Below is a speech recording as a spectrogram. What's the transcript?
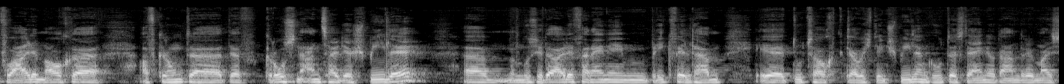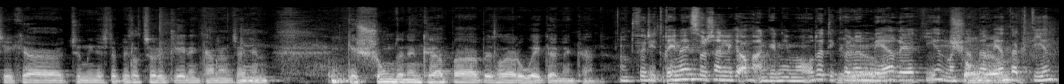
vor allem auch äh, aufgrund der, der großen Anzahl der Spiele. Ähm, man muss wieder alle Vereine im Blickfeld haben. Äh, Tut auch, glaube ich, den Spielern gut, dass der eine oder andere mal sich äh, zumindest ein bisschen zurücklehnen kann und seinen geschundenen Körper ein bisschen Ruhe gönnen kann. Und für die Trainer ist es wahrscheinlich auch angenehmer, oder? Die können Ja, mehr reagieren, man Schon, kann da mehr ja. taktieren.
